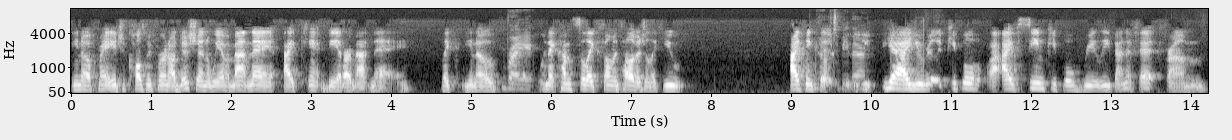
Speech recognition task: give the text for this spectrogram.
you know, if my agent calls me for an audition and we have a matinee, I can't be at our matinee. Like, you know, Right. when it comes to like film and television, like you, I think You that, to be there. you, yeah, you really, people, I've seen people really benefit from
